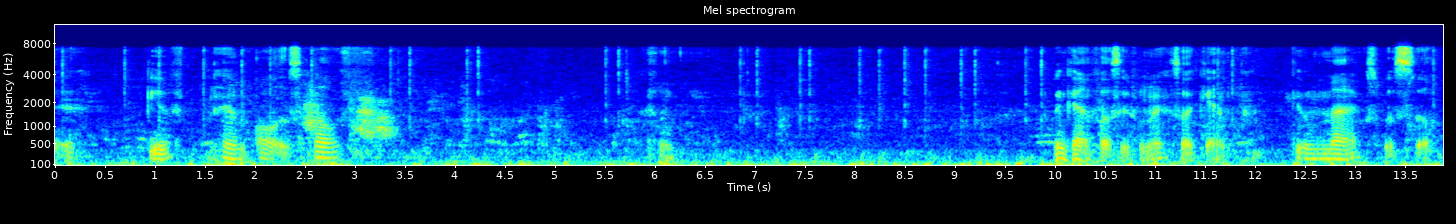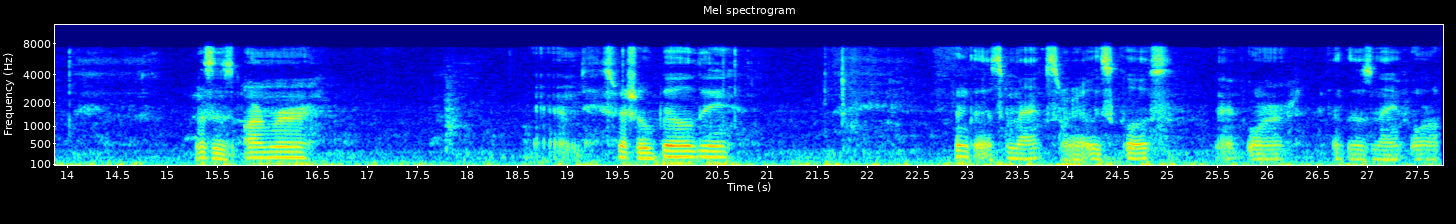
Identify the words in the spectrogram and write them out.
Okay. Give him all his health. I think been kind of fussy for me, so I can't give him max, but still. This is armor and special ability. I think that's max, or at least close. 94. I think this is 94.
